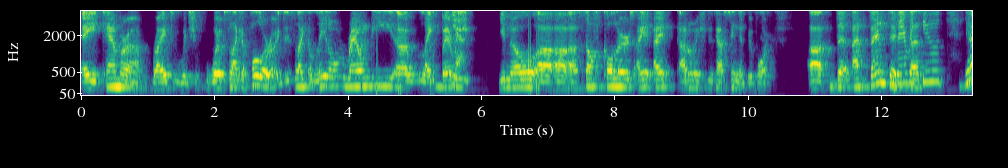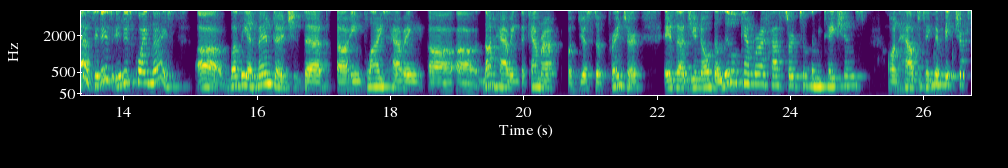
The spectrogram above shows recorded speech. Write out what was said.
a camera, right, which works like a Polaroid. It's like a little roundy, uh, like very, yeah. you know, uh, uh, uh soft colors. I, I I don't know if you have seen it before uh, the advantage Very that cute. yes it is it is quite nice uh, but the advantage that uh, implies having uh, uh, not having the camera but just a printer is that you know the little camera has certain limitations on how to take mm-hmm. the pictures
